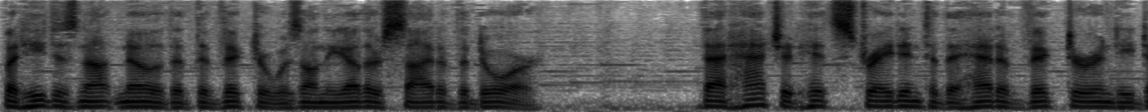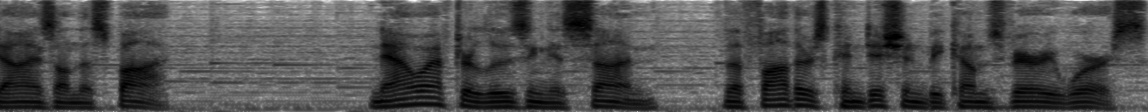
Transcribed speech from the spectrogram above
But he does not know that the victor was on the other side of the door. That hatchet hits straight into the head of Victor and he dies on the spot. Now after losing his son, the father's condition becomes very worse.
